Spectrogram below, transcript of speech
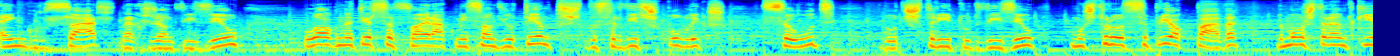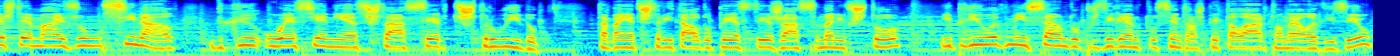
a engrossar na região de Viseu. Logo na terça-feira, a Comissão de Utentes de Serviços Públicos de Saúde do distrito de Viseu, mostrou-se preocupada, demonstrando que este é mais um sinal de que o SNS está a ser destruído. Também a distrital do PSD já se manifestou e pediu a demissão do presidente do Centro Hospitalar Tondela Viseu.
